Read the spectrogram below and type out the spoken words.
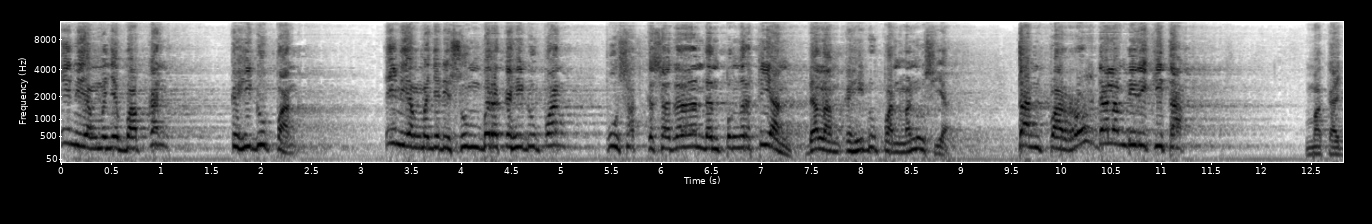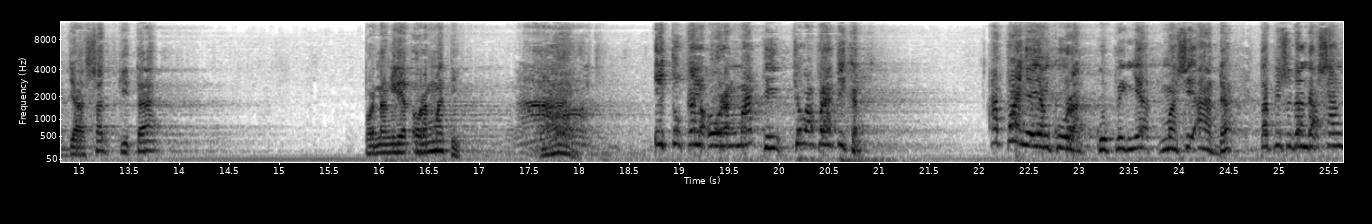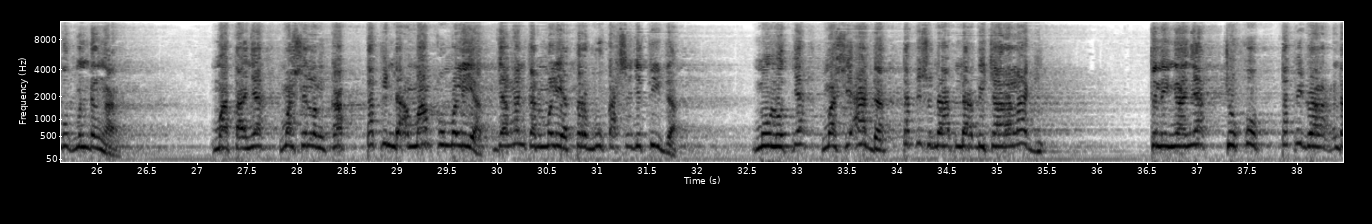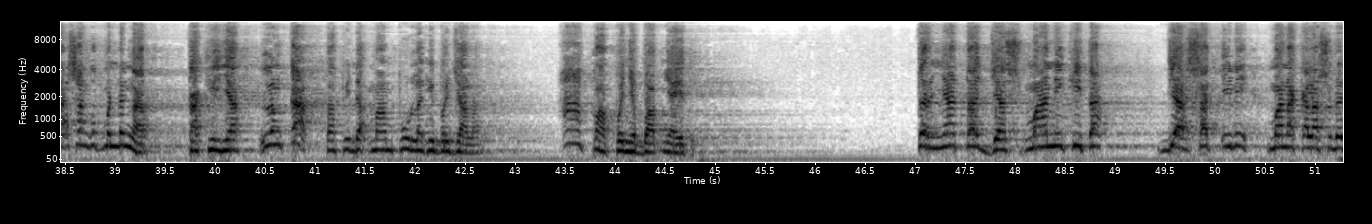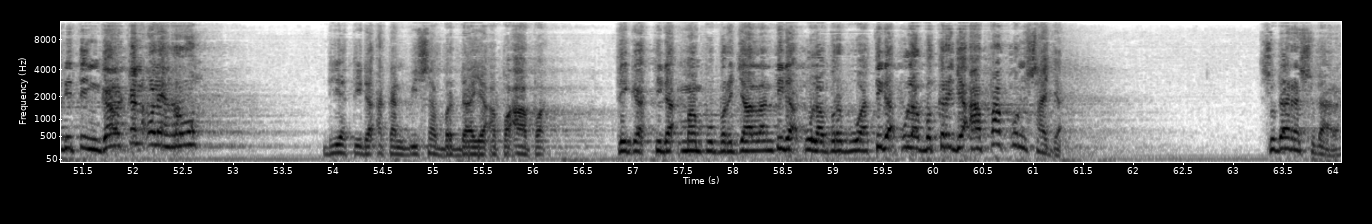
Ini yang menyebabkan kehidupan. Ini yang menjadi sumber kehidupan, pusat kesadaran dan pengertian dalam kehidupan manusia. Tanpa roh dalam diri kita, maka jasad kita pernah lihat orang mati. Nah, itu kalau orang mati, coba perhatikan Apanya yang kurang? Kupingnya masih ada, tapi sudah tidak sanggup mendengar. Matanya masih lengkap, tapi tidak mampu melihat. Jangankan melihat, terbuka saja tidak. Mulutnya masih ada, tapi sudah tidak bicara lagi. Telinganya cukup, tapi tidak sanggup mendengar. Kakinya lengkap, tapi tidak mampu lagi berjalan. Apa penyebabnya itu? Ternyata jasmani kita jasad ini manakala sudah ditinggalkan oleh roh dia tidak akan bisa berdaya apa-apa tidak tidak mampu berjalan tidak pula berbuat tidak pula bekerja apa pun saja. Saudara-saudara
